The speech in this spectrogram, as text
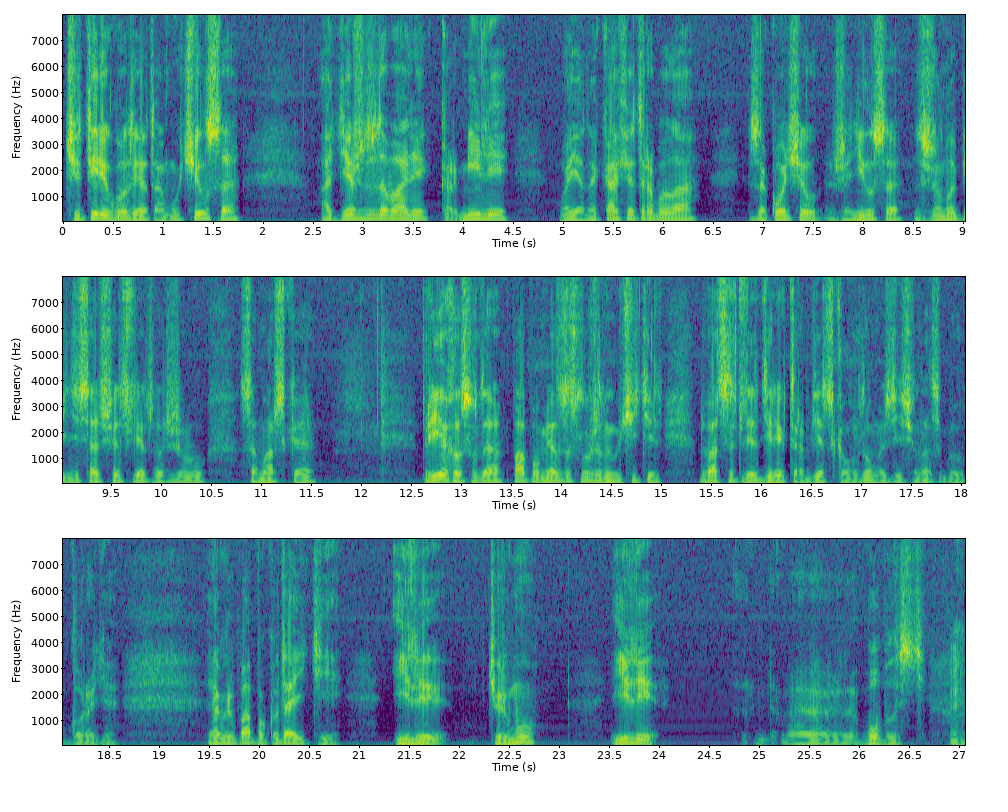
Четыре года я там учился, одежду давали, кормили, военная кафедра была, закончил, женился, с женой 56 лет вот живу, Самарская. Приехал сюда, папа у меня заслуженный учитель, 20 лет директором детского дома здесь у нас был в городе. Я говорю, папа, куда идти? Или в тюрьму, или э, в область. Uh-huh.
